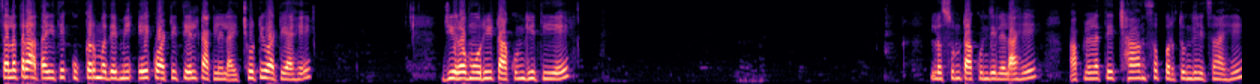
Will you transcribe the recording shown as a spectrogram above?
चला तर आता इथे कुकरमध्ये मी एक वाटी तेल टाकलेलं आहे. छोटी वाटी आहे. जिरं मोहरी टाकून घेतीये. लसूण टाकून दिलेला आहे. आपल्याला ते छानसं परतून घ्यायचं आहे.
